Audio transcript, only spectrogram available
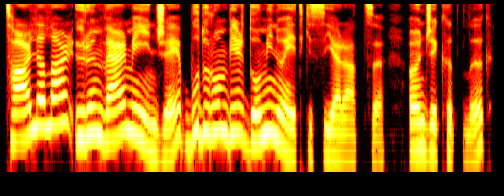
Tarlalar ürün vermeyince bu durum bir domino etkisi yarattı. Önce kıtlık,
